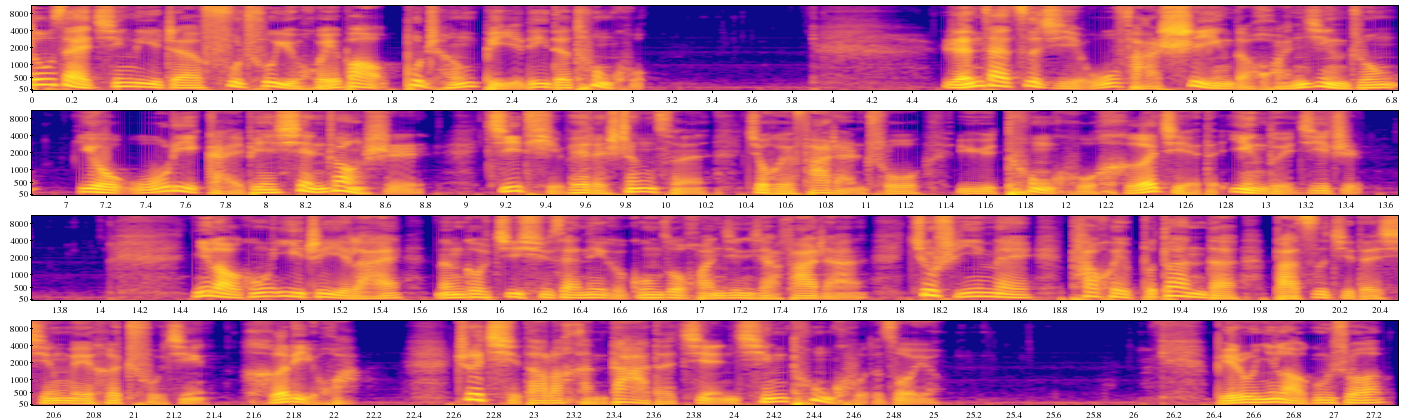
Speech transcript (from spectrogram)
都在经历着付出与回报不成比例的痛苦。人在自己无法适应的环境中，又无力改变现状时，机体为了生存，就会发展出与痛苦和解的应对机制。你老公一直以来能够继续在那个工作环境下发展，就是因为他会不断的把自己的行为和处境合理化，这起到了很大的减轻痛苦的作用。比如你老公说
